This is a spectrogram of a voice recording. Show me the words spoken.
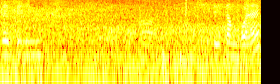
the beans um, to do some work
